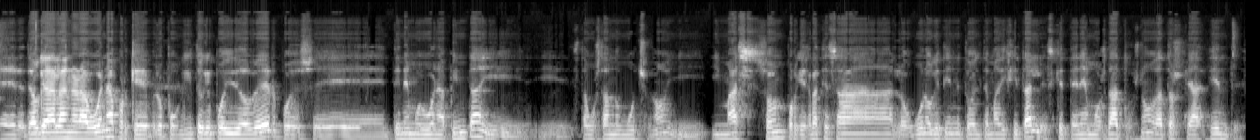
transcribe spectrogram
Eh, tengo que dar la enhorabuena porque lo poquito que he podido ver, pues eh, tiene muy buena pinta y, está gustando mucho, ¿no? Y, más son porque gracias a lo bueno que tiene todo el tema digital es que tenemos datos, ¿no? Datos fehacientes.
